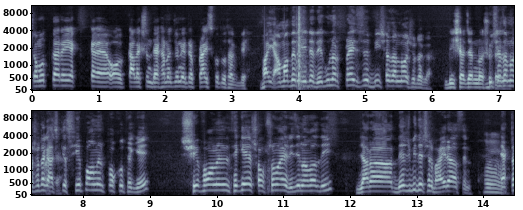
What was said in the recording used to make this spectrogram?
চমৎকার এই কালেকশন দেখানোর জন্য এটা প্রাইস কত থাকবে? ভাই আমাদের এটা রেগুলার প্রাইস বিশ হাজার নয়শো টাকা। বিশ হাজার নশো বিশ হাজার নয়শো টাকা। আচ্ছা। আজকে শেফ অনলাইন পক্ষ থেকে শেফ অনলাইন থেকে সবসময় রিজনেবল দিই যারা দেশ বিদেশের ভাইরা আছেন একটা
